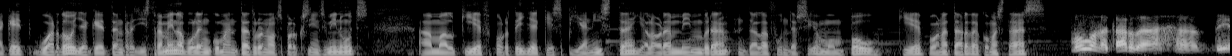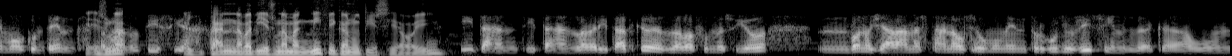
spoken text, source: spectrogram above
Aquest guardó i aquest enregistrament el volem comentar durant els pròxims minuts amb el Kiev Portella, que és pianista i alhora membre de la Fundació Montpou. Kiev, bona tarda, com estàs? Bona tarda. Eh, bé, molt content és una... la notícia. I tant, anava a dir, és una magnífica notícia, oi? I tant, i tant. La veritat que des de la Fundació mm, bueno, ja vam estar en el seu moment orgullosíssims de que un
